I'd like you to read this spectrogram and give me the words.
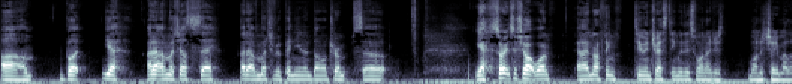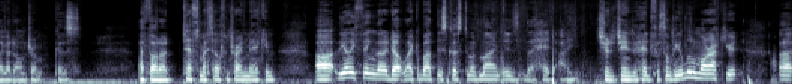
Um, but yeah, I don't have much else to say. I don't have much of an opinion on Donald Trump, so yeah, sorry it's a short one. Uh, nothing too interesting with this one. I just want to show you my Lego Donald Trump because I thought I'd test myself and try and make him. Uh, the only thing that I don't like about this custom of mine is the head. I should have changed the head for something a little more accurate uh,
